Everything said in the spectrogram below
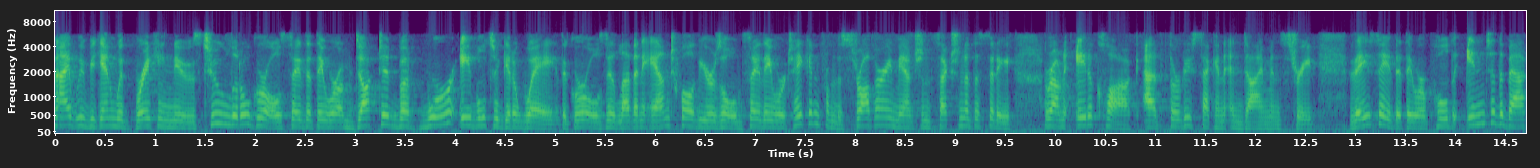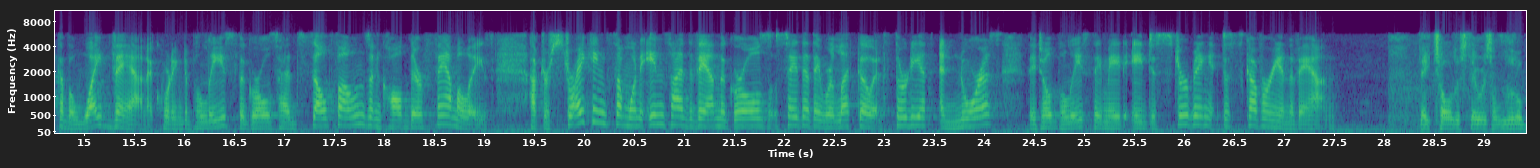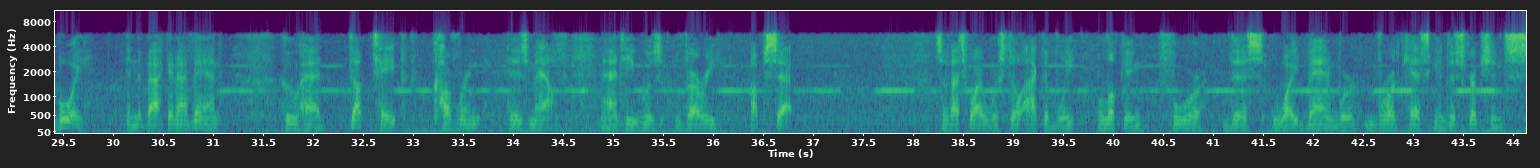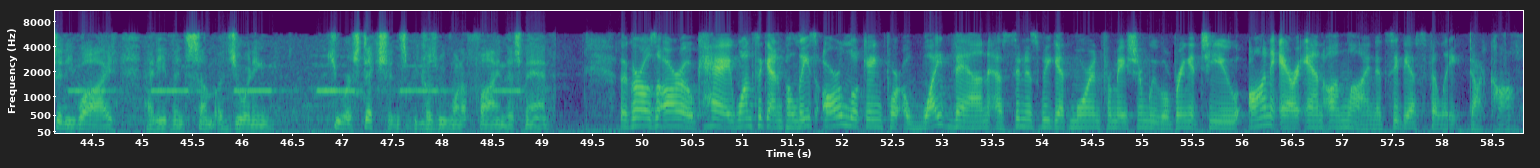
Tonight we begin with breaking news. Two little girls say that they were abducted but were able to get away. The girls, 11 and 12 years old, say they were taken from the Strawberry Mansion section of the city around 8 o'clock at 32nd and Diamond Street. They say that they were pulled into the back of a white van. According to police, the girls had cell phones and called their families. After striking someone inside the van, the girls say that they were let go at 30th and Norris. They told police they made a disturbing discovery in the van. They told us there was a little boy in the back of that van who had duct tape covering his mouth, and he was very upset. So that's why we're still actively looking for this white van. We're broadcasting a description citywide and even some adjoining jurisdictions because we want to find this van. The girls are okay. Once again, police are looking for a white van. As soon as we get more information, we will bring it to you on air and online at cbsphilly.com.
